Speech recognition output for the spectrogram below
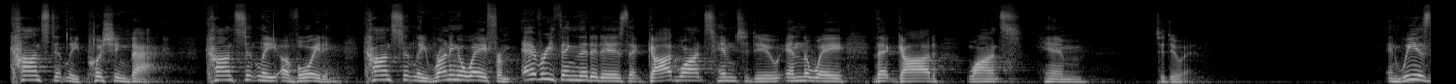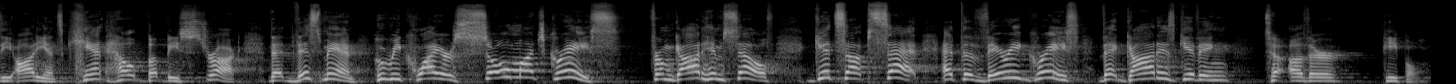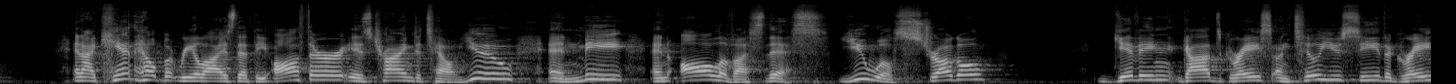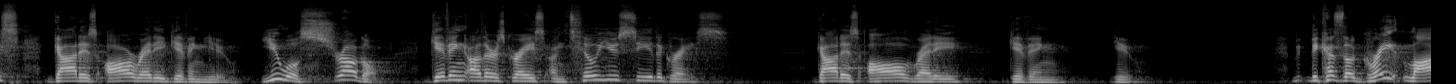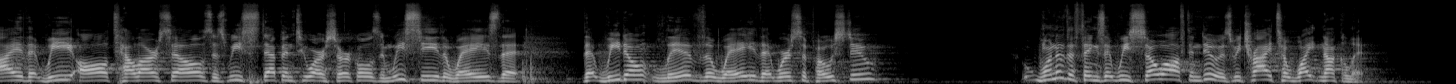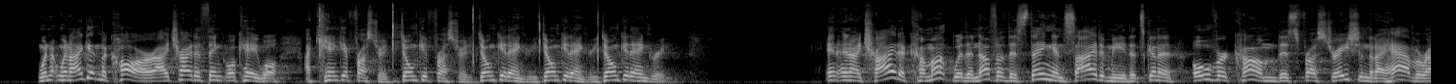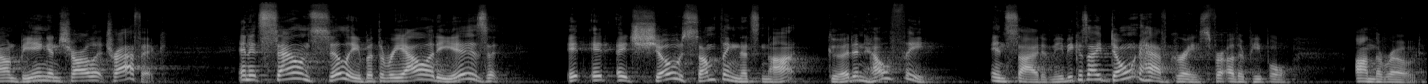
constantly pushing back, constantly avoiding, constantly running away from everything that it is that God wants him to do in the way that God wants him to do it. And we, as the audience, can't help but be struck that this man, who requires so much grace from God Himself, gets upset at the very grace that God is giving to other people. And I can't help but realize that the author is trying to tell you and me and all of us this you will struggle giving God's grace until you see the grace God is already giving you. You will struggle giving others grace until you see the grace God is already giving you. Because the great lie that we all tell ourselves as we step into our circles and we see the ways that, that we don't live the way that we're supposed to, one of the things that we so often do is we try to white knuckle it. When, when I get in the car, I try to think, okay, well, I can't get frustrated. Don't get frustrated. Don't get angry. Don't get angry. Don't get angry. And, and I try to come up with enough of this thing inside of me that's going to overcome this frustration that I have around being in Charlotte traffic. And it sounds silly, but the reality is it, it, it, it shows something that's not good and healthy inside of me because I don't have grace for other people on the road.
